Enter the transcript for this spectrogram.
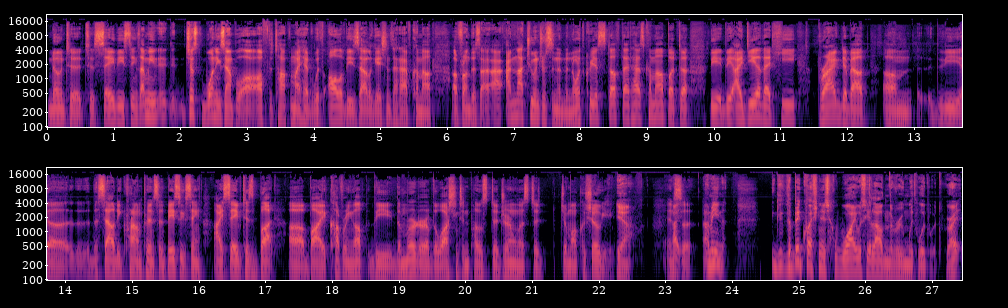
known to to say these things. I mean, it, just one example off the top of my head with all of these allegations that have come out uh, from this. I, am not too interested in the North Korea stuff that has come out, but uh, the the idea that he bragged about um, the uh, the Saudi crown prince and basically saying I saved his butt uh, by covering up the the murder of the Washington Post uh, journalist Jamal Khashoggi. Yeah, and I, so I, I mean, mean the big question is why was he allowed in the room with Woodward, right?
